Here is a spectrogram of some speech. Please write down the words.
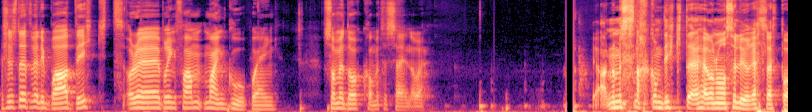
jeg syns det er et veldig bra dikt, og det bringer fram mange gode poeng, som vi da kommer til seinere. Ja, Når vi snakker om diktet her og nå, så lurer jeg rett og slett på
